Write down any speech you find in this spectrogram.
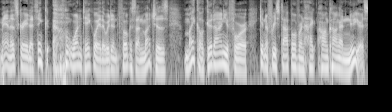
Man, that's great. I think one takeaway that we didn't focus on much is Michael, good on you for getting a free stopover in Hong Kong on New Year's.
